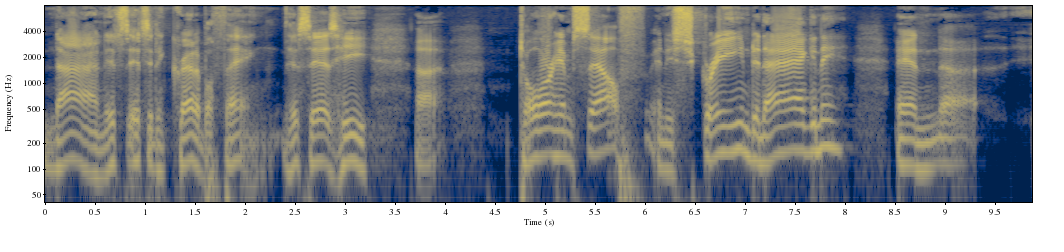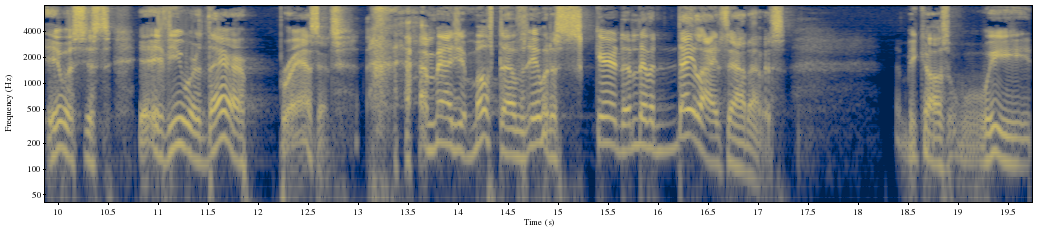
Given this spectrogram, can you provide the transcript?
nine. It's it's an incredible thing. It says he uh, tore himself and he screamed in agony, and uh, it was just if you were there present, I imagine most of us it would have scared the living daylights out of us because we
